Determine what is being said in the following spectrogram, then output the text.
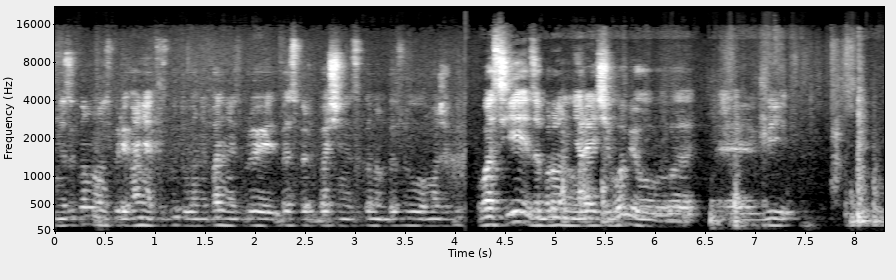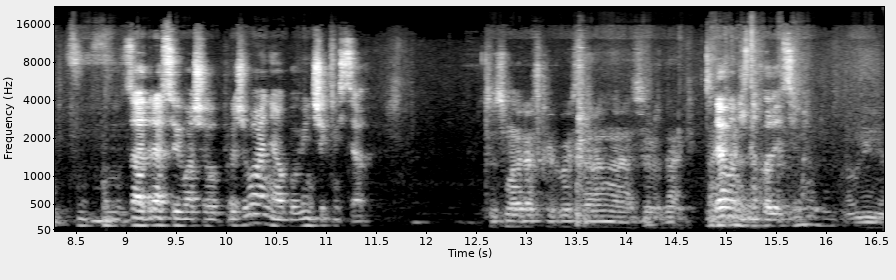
Незаконного зберігання та збуту вогнепальної зброї без передбачення законом дозволу може бути. У вас є заборонені речі в обігу е, ві- за адресою вашого проживання або в інших місцях? Тут смотря с какой стороны осуждать. Де вони знаходяться? У меня.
